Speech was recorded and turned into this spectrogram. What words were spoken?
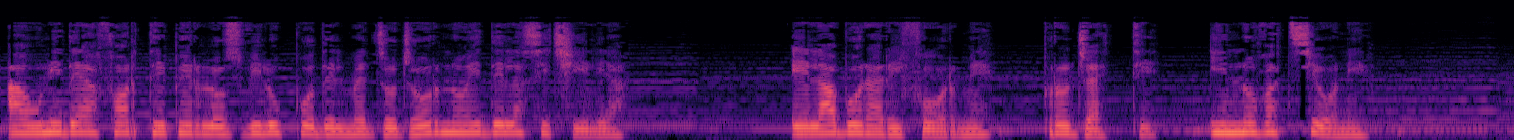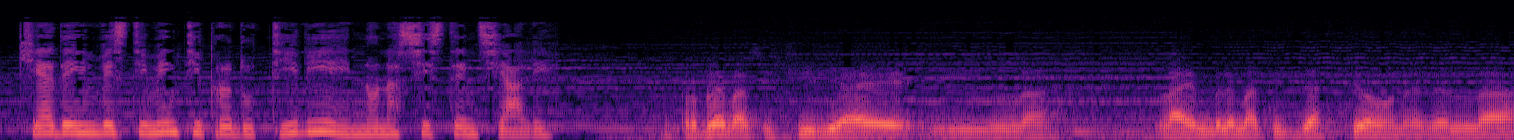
ha un'idea forte per lo sviluppo del Mezzogiorno e della Sicilia. Elabora riforme, progetti, innovazioni. Chiede investimenti produttivi e non assistenziali. Il problema Sicilia è il, la emblematizzazione della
